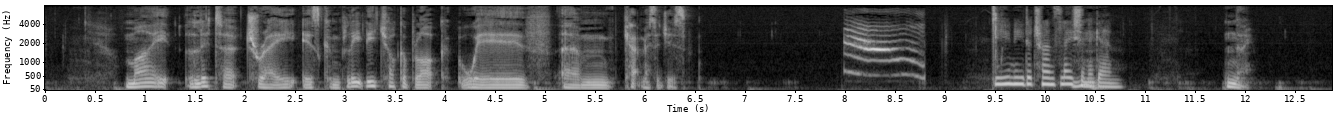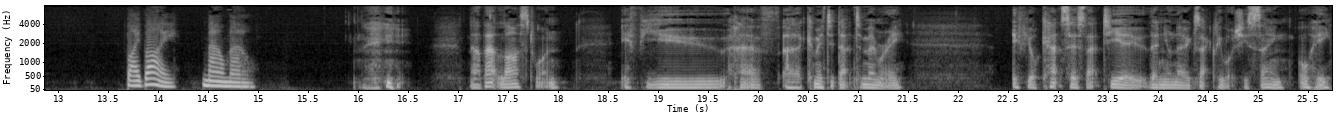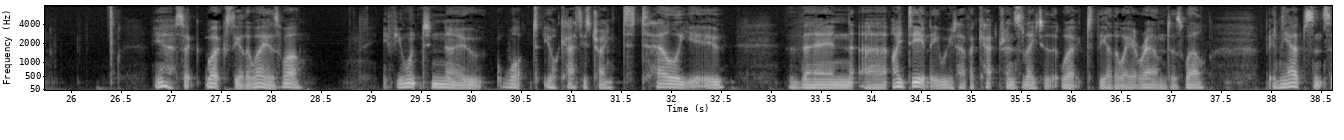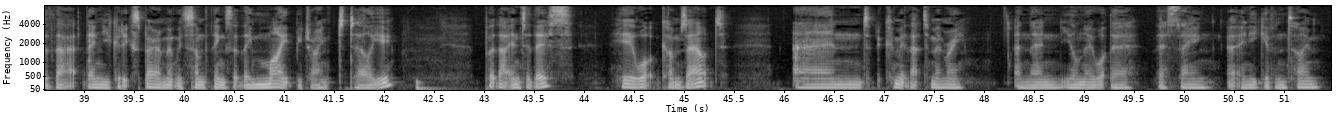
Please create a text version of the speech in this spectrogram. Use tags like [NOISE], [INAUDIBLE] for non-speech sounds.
My litter tray is completely chock a block with um, cat messages. Do you need a translation mm. again? No. Bye bye, Mau Mau. [LAUGHS] now, that last one, if you have uh, committed that to memory, if your cat says that to you, then you'll know exactly what she's saying, or he. Yeah, so it works the other way as well. If you want to know what your cat is trying to tell you, then uh, ideally we'd have a cat translator that worked the other way around as well. But in the absence of that, then you could experiment with some things that they might be trying to tell you, put that into this, hear what comes out, and commit that to memory, and then you'll know what they're they're saying at any given time.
